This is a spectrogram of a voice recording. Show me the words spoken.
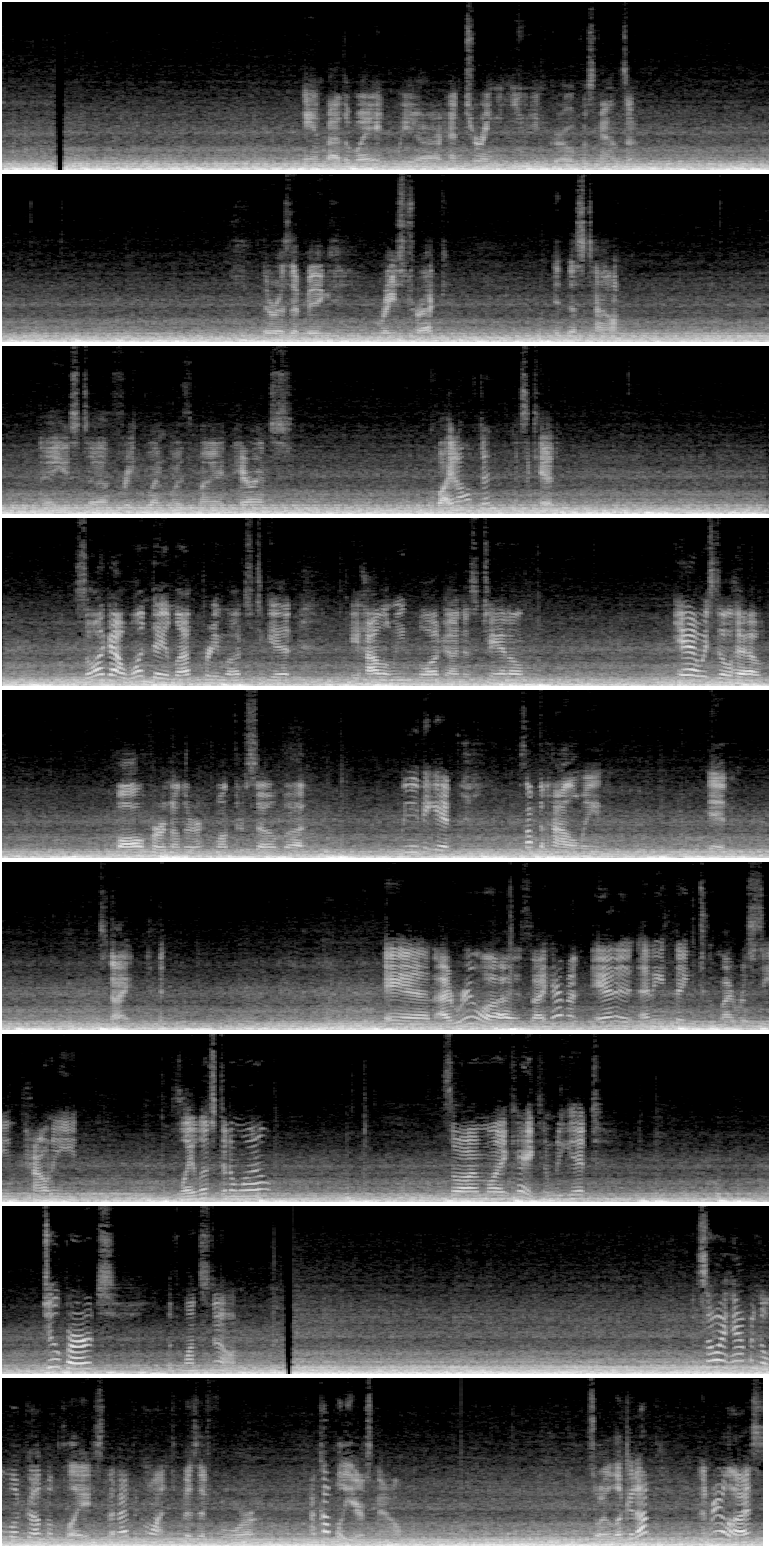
And by the way, we are entering Union Grove, Wisconsin. There is a big racetrack in this town. I used to frequent with my parents quite often as a kid. So I got one day left pretty much to get a Halloween vlog on this channel. Yeah, we still have fall for another month or so, but we need to get something Halloween in tonight. and I realized I haven't added anything to my Racine County playlist in a while. So I'm like, hey, can we get two birds with one stone? And so I to look up a place that I've been wanting to visit for a couple years now. So I look it up and realize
